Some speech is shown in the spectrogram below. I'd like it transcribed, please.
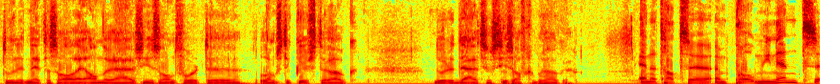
toen het net als allerlei andere huizen in Zandvoort eh, langs de kust er ook door de Duitsers is afgebroken. En het had een prominent...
